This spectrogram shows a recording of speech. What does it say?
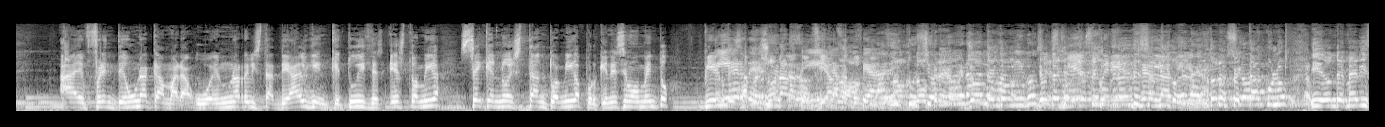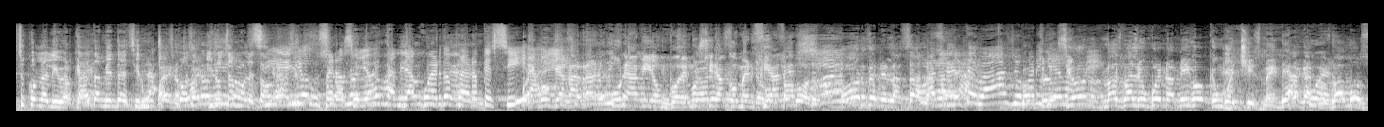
a- frente a una cámara o en una revista de alguien que tú dices es tu amiga, sé que no es tan tu amiga porque en ese momento pierde esa Pierde, persona la confianza la contigo. confianza. No, no creo. Yo tengo, yo tengo, yo tengo grandes la amigos en el vida. mundo del espectáculo y donde me he visto con la libertad también de decir muchas cosas y no se han molestado. Si ellos- pero si ellos están de acuerdo, claro que sí. Tengo que agarrar un avión, podemos ir a comerciales. Por favor, orden en la sala. ¿A dónde te vas? Yo, Conclusión, más vale un buen amigo que un buen chisme. Venga, nos vamos.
